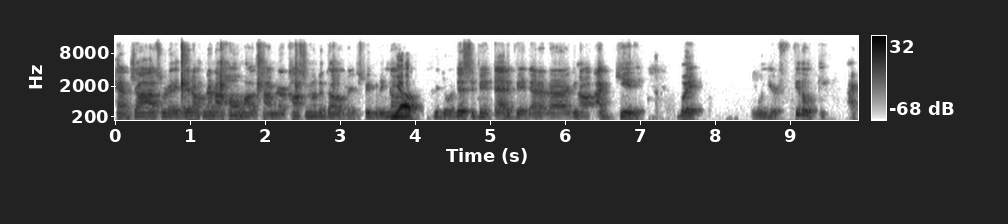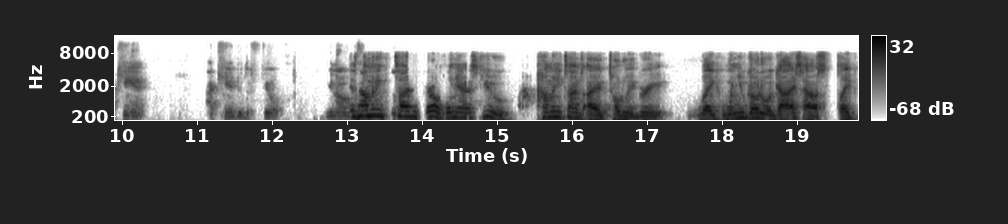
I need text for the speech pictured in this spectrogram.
have jobs where they, they don't they're not home all the time and they're constantly on the go. There's people that know yep. you're doing this event, that event, da da da. You know, I get it. But when you're filthy, I can't I can't do the filth. You know, is how many times, girls? Let me ask you, how many times? I totally agree. Like when you go to a guy's house, like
